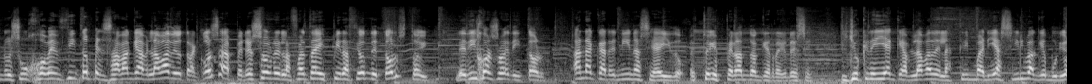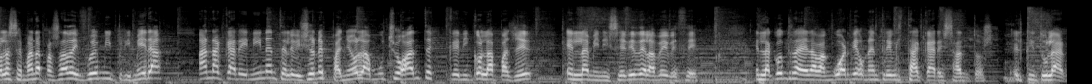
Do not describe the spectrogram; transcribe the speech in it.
no es un jovencito, pensaba que hablaba de otra cosa, pero es sobre la falta de inspiración de Tolstoy. Le dijo a su editor, Ana Karenina se ha ido, estoy esperando a que regrese. Y yo creía que hablaba de la actriz María Silva, que murió la semana pasada y fue mi primera Ana Karenina en televisión española, mucho antes que Nicolás Payet en la miniserie de la BBC. En la contra de la vanguardia, una entrevista a Care Santos. El titular,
